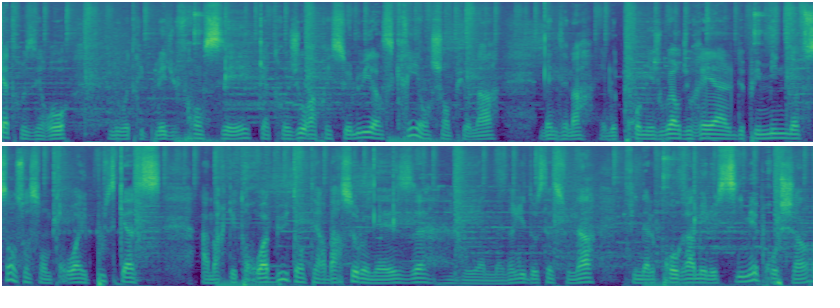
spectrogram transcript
4-0. Nouveau triplé du Français, 4 jours après celui inscrit en championnat. Benzema est le premier joueur du Real depuis 1963 et Puskas a marqué 3 buts en terre barcelonaise. Real Madrid-Osasuna, finale programmée le 6 mai prochain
